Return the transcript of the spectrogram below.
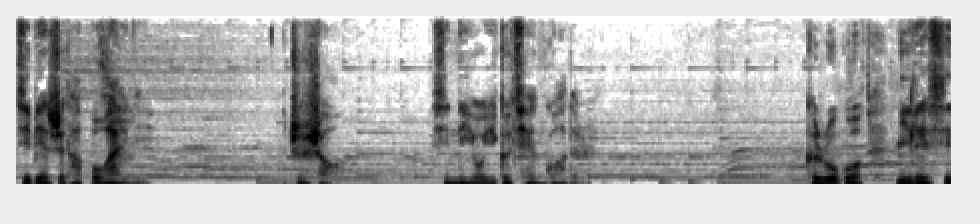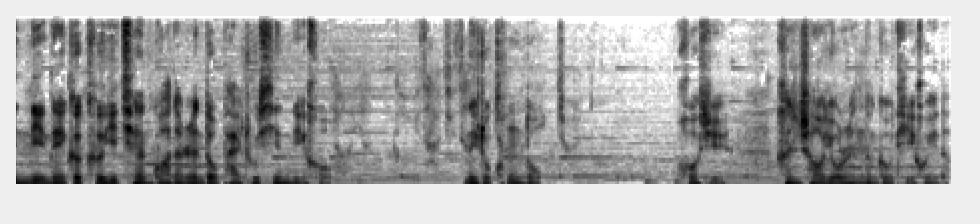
即便是他不爱你，至少心里有一个牵挂的人。可如果你连心里那个可以牵挂的人都排除心里后，那种空洞，或许很少有人能够体会到。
